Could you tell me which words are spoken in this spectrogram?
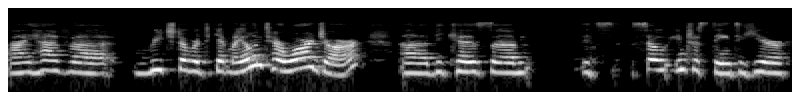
I have uh, reached over to get my own terroir jar uh, because um, it's so interesting to hear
